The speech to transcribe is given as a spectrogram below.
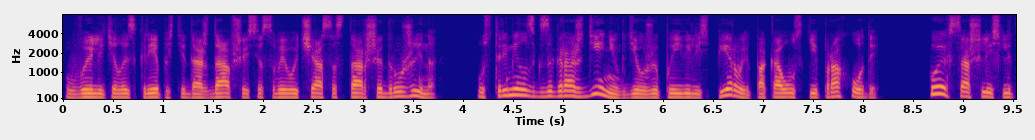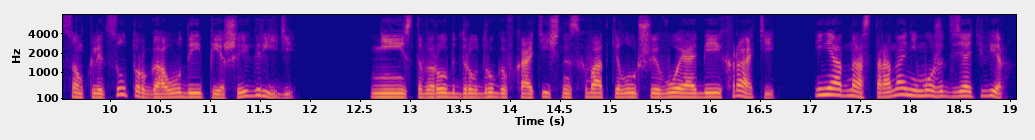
Вылетела из крепости дождавшаяся своего часа старшая дружина, устремилась к заграждению, где уже появились первые, пока узкие проходы, коих сошлись лицом к лицу Тургауды и пешие гриди. Неистово рубят друг друга в хаотичной схватке лучшие вои обеих ратий, и ни одна сторона не может взять верх.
